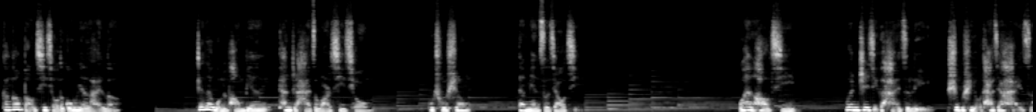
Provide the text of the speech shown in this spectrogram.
刚刚绑气球的工人来了。站在我们旁边看着孩子玩气球，不出声，但面色焦急。我很好奇，问这几个孩子里是不是有他家孩子？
